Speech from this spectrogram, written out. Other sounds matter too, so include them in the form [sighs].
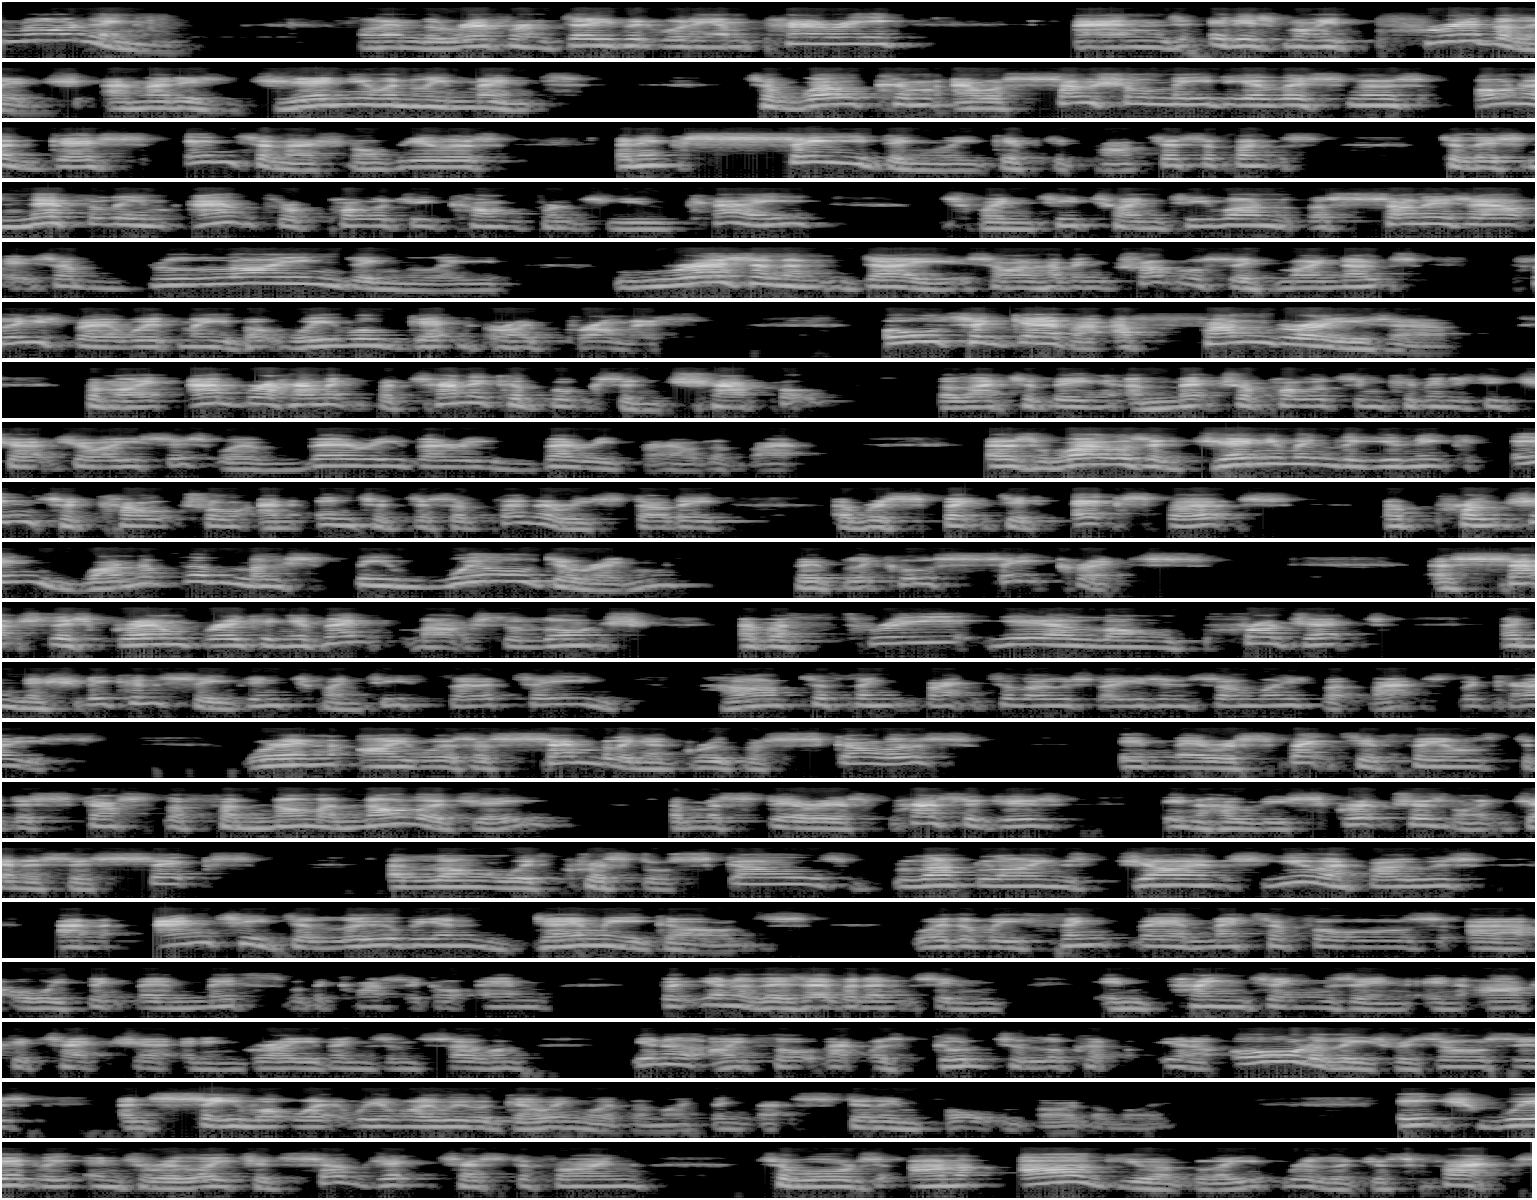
Good morning. I am the Reverend David William Parry, and it is my privilege, and that is genuinely meant, to welcome our social media listeners, honoured guests, international viewers, and exceedingly gifted participants to this Nephilim Anthropology Conference UK 2021. The sun is out, it's a blindingly resonant day, so I'm having trouble seeing my notes. Please bear with me, but we will get there, I promise. Altogether, a fundraiser for my Abrahamic Botanica Books and Chapel, the latter being a Metropolitan Community Church Oasis. We're very, very, very proud of that. As well as a genuinely unique intercultural and interdisciplinary study of respected experts approaching one of the most bewildering biblical secrets. As such, this groundbreaking event marks the launch of a three year long project initially conceived in 2013. Hard to think back to those days in some ways, but that's the case. Wherein I was assembling a group of scholars in their respective fields to discuss the phenomenology of mysterious passages in Holy Scriptures like Genesis 6, along with crystal skulls, bloodlines, giants, UFOs, and antediluvian demigods. Whether we think they're metaphors uh, or we think they're myths with a classical M, but you know, there's evidence in in paintings, in in architecture, in engravings, and so on. You know, I thought that was good to look at you know all of these resources and see what where, where we were going with them. I think that's still important, by the way. Each weirdly interrelated subject testifying towards unarguably religious facts,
